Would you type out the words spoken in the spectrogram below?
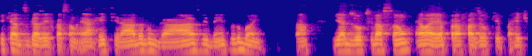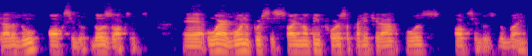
O que é a desgaseificação? É a retirada do gás de dentro do banho, tá? E a desoxidação, ela é para fazer o quê? Para retirada do óxido, dos óxidos. É, o argônio por si só, ele não tem força para retirar os óxidos do banho.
